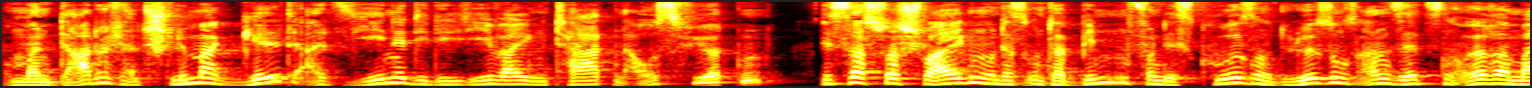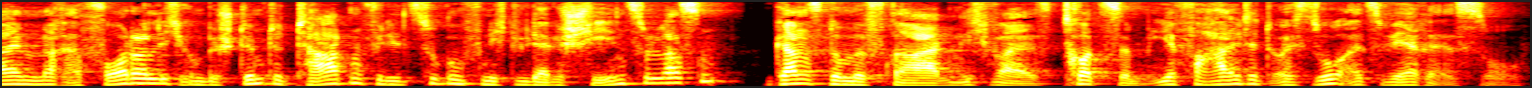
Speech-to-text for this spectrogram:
und man dadurch als schlimmer gilt als jene, die die jeweiligen Taten ausführten? Ist das Verschweigen und das Unterbinden von Diskursen und Lösungsansätzen eurer Meinung nach erforderlich, um bestimmte Taten für die Zukunft nicht wieder geschehen zu lassen? Ganz dumme Fragen, ich weiß. Trotzdem, ihr verhaltet euch so, als wäre es so.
